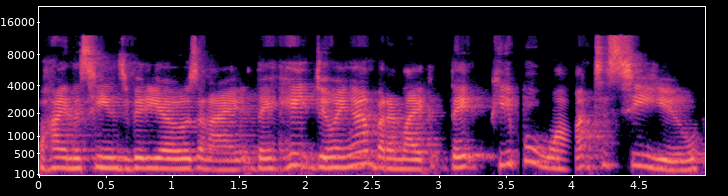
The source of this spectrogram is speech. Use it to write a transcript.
behind the scenes videos, and I they hate doing them, but I'm like they people want to see you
